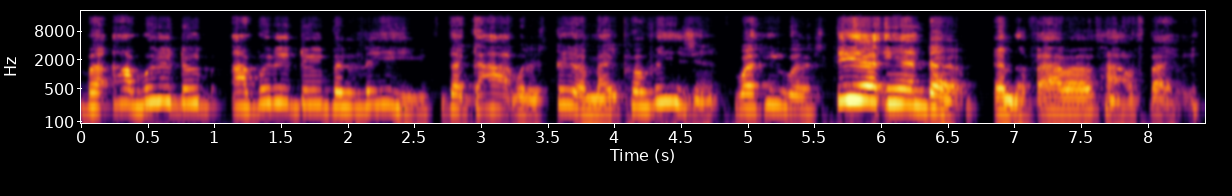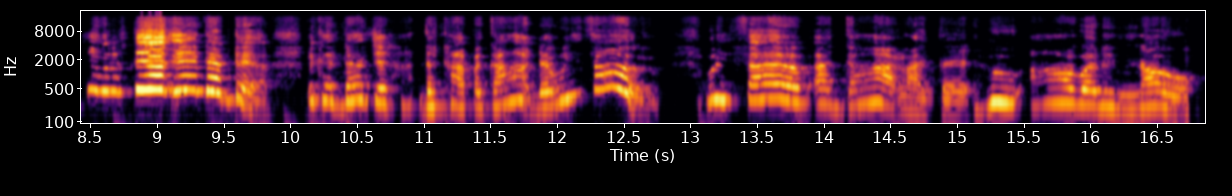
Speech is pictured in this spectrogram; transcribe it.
But I really do, I really do believe that God would have still made provision where He would still end up in the Pharaoh's house, baby. He would have still end up there because that's just the type of God that we serve. We serve a God like that who already know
